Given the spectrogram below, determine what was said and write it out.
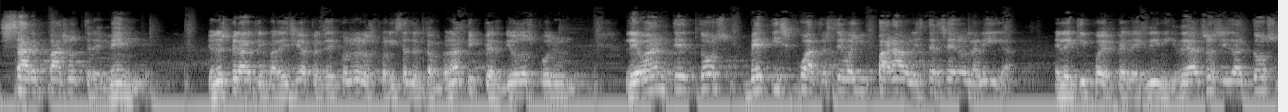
zarpazo tremendo. Yo no esperaba que el Valencia iba a perder con uno de los colistas del campeonato y perdió 2 por 1. Levante 2, Betis 4, este va imparable, es tercero en la liga, el equipo de Pellegrini. Real Sociedad 2,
